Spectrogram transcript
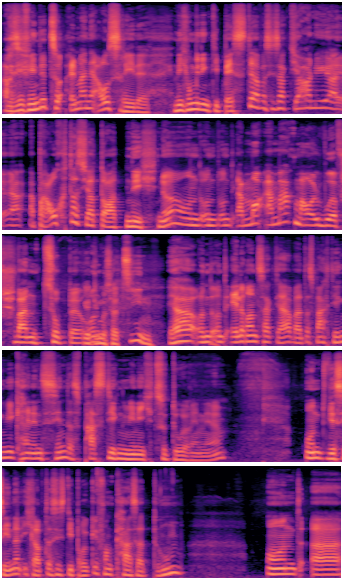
Aber sie findet zu allem eine Ausrede. Nicht unbedingt die beste, aber sie sagt, ja, nee, er, er, er braucht das ja dort nicht. Ne? Und, und, und er, ma, er mag Maulwurfschwandsuppe. Ja, die muss halt ziehen. ja, und, und Elrond sagt, ja, aber das macht irgendwie keinen Sinn, das passt irgendwie nicht zu Durin. Ja? Und wir sehen dann, ich glaube, das ist die Brücke von Casadum. Und äh,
